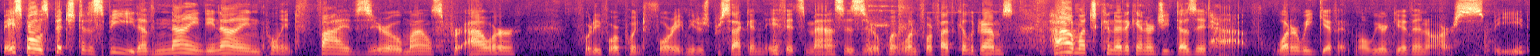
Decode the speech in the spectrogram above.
Baseball is pitched at a speed of 99.50 miles per hour. 44.48 meters per second. If its mass is 0.145 kilograms, how much kinetic energy does it have? What are we given? Well, we are given our speed,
